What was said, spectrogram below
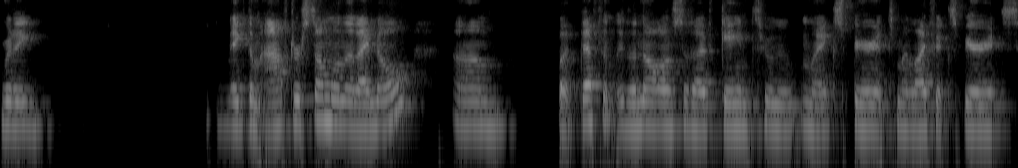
really make them after someone that I know. Um, but definitely the knowledge that I've gained through my experience, my life experience,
